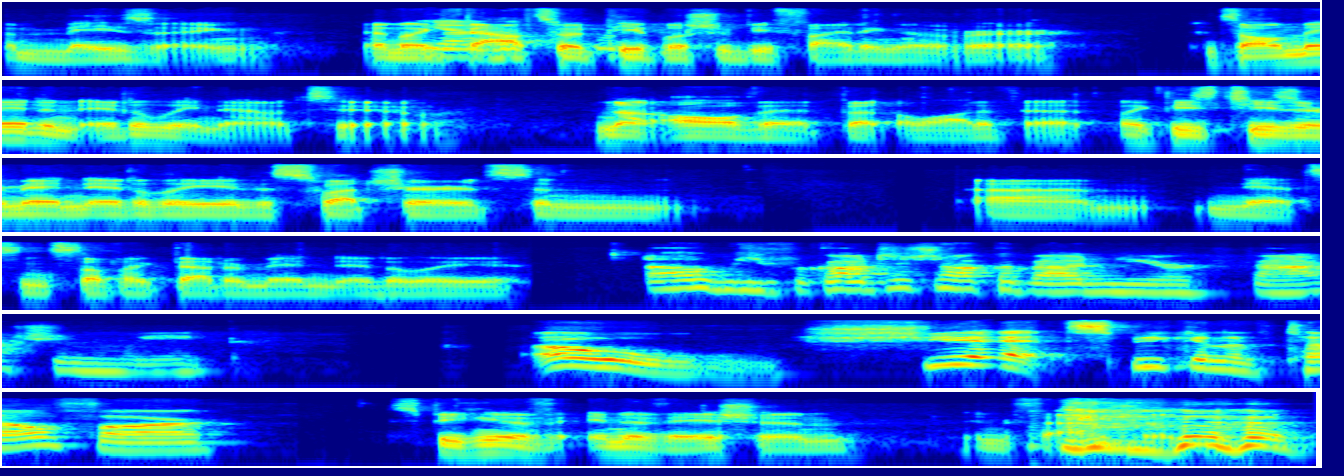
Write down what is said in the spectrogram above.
amazing, and like Yeah, that's that's what people should be fighting over. It's all made in Italy now too. Not all of it, but a lot of it. Like these tees are made in Italy. The sweatshirts and um, knits and stuff like that are made in Italy. Oh, we forgot to talk about New York Fashion Week. oh shit speaking of telfar Speaking of innovation in fashion,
